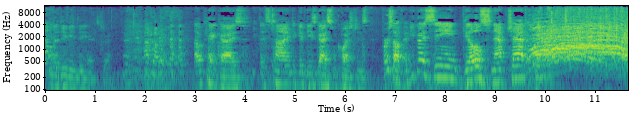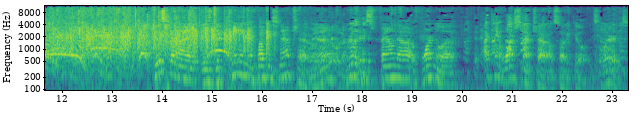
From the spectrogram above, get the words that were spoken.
On the DVD extra. Okay, guys, it's time to give these guys some questions. First off, have you guys seen Gil's Snapchat? This guy is the king of fucking Snapchat, man. Really, he's found out a formula. I can't watch Snapchat outside of Gil. It's hilarious.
